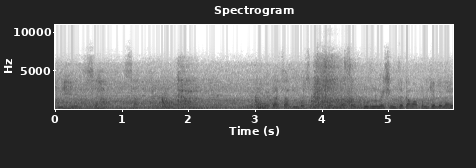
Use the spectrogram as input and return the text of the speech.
आणि हे सहा सात. काचा आपण बसवलं दोन तासात पूर्ण मशीनचं काम आपण केलेलं आहे.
